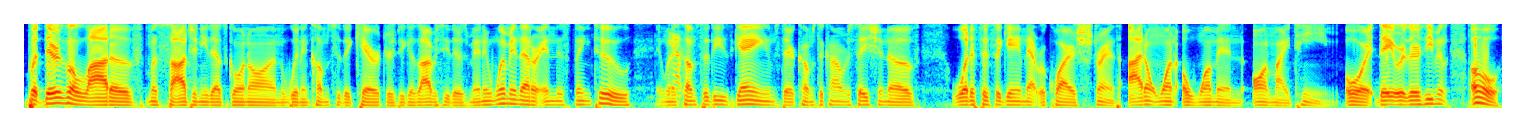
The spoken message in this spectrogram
But there's a lot of misogyny that's going on when it comes to the characters because obviously there's men and women that are in this thing too. And when Yep. it comes to these games, there comes the conversation of what if it's a game that requires strength? I don't want a woman on my team. Or they or there's even oh,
